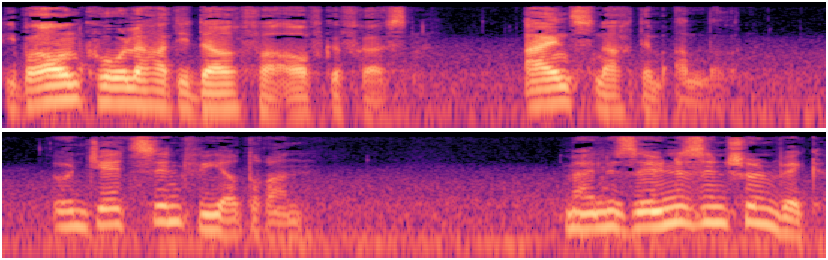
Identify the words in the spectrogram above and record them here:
Die Braunkohle hat die Dörfer aufgefressen. Eins nach dem anderen. Und jetzt sind wir dran. Meine Söhne sind schon weg.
